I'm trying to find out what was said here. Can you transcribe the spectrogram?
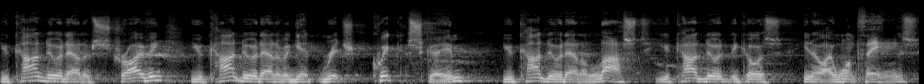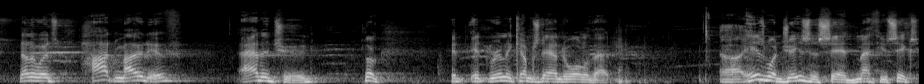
You can't do it out of striving. You can't do it out of a get rich quick scheme. You can't do it out of lust. You can't do it because, you know, I want things. In other words, heart motive, attitude. Look, it, it really comes down to all of that. Uh, here's what Jesus said, Matthew 6.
